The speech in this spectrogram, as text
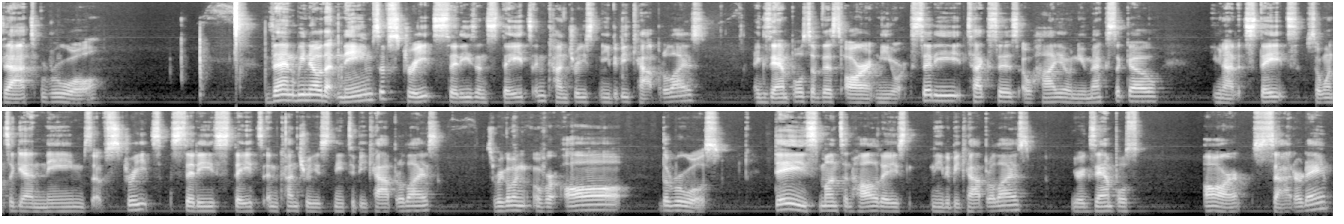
that rule. Then we know that names of streets, cities, and states and countries need to be capitalized. Examples of this are New York City, Texas, Ohio, New Mexico, United States. So once again, names of streets, cities, states, and countries need to be capitalized. So we're going over all the rules. Days, months, and holidays need to be capitalized. Your examples are Saturday,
